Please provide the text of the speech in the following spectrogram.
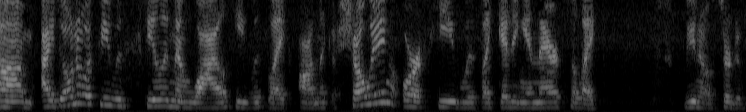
Um, I don't know if he was stealing them while he was like on like a showing, or if he was like getting in there to like you know, sort of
